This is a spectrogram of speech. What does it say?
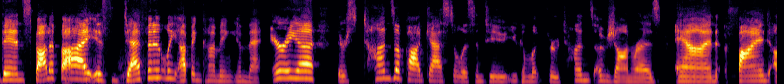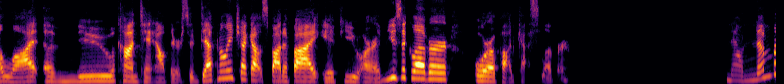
then Spotify is definitely up and coming in that area. There's tons of podcasts to listen to. You can look through tons of genres and find a lot of new content out there. So definitely check out Spotify if you are a music lover or a podcast lover. Now, number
